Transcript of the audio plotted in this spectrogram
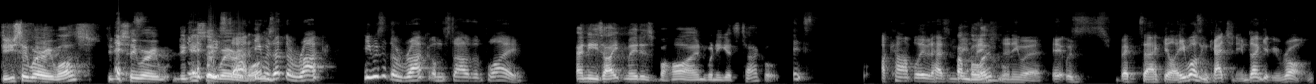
Did you see where he was? Did you see where? He, did you Yeah, see he where started- he was? at the ruck. He was at the ruck on the start of the play. And he's eight meters behind when he gets tackled. It's I can't believe it hasn't been mentioned anywhere. It was spectacular. He wasn't catching him. Don't get me wrong.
